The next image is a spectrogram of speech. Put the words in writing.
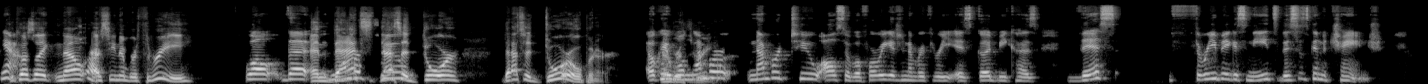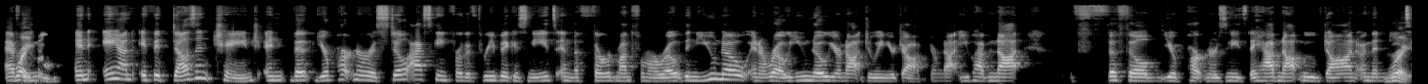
Yeah. Because like now sure. I see number three. Well, the and that's two, that's a door. That's a door opener. Okay. Number well, three. number number two also before we get to number three is good because this three biggest needs. This is going to change every right. month. And and if it doesn't change and that your partner is still asking for the three biggest needs in the third month from a row, then you know in a row, you know you're not doing your job. You're not you have not fulfilled your partner's needs. They have not moved on and then right.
